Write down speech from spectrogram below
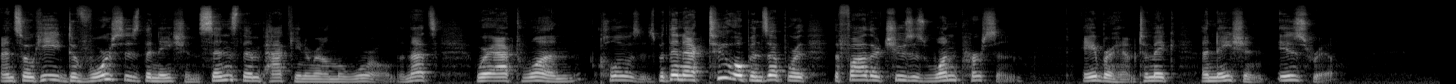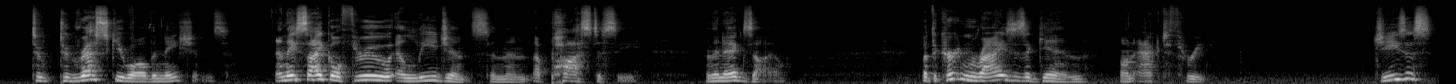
And so he divorces the nations, sends them packing around the world. And that's where Act 1 closes. But then Act 2 opens up where the Father chooses one person, Abraham, to make a nation, Israel, to, to rescue all the nations. And they cycle through allegiance and then apostasy and then exile. But the curtain rises again on Act 3. Jesus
